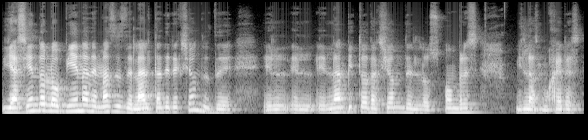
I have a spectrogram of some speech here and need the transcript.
y haciéndolo bien además desde la alta dirección, desde el, el ámbito de acción de los hombres y las mujeres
